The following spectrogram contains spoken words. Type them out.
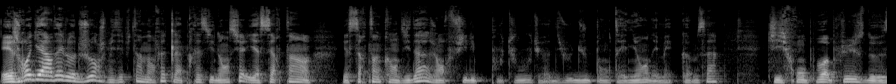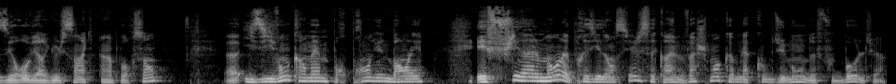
Et je regardais l'autre jour, je me disais putain mais en fait la présidentielle, il y a certains, il y a certains candidats genre Philippe Poutou, tu vois, du, Pont-Aignan, des mecs comme ça, qui feront pas plus de 0,5-1%. Euh, ils y vont quand même pour prendre une branlée. Et finalement, la présidentielle, c'est quand même vachement comme la Coupe du Monde de football, tu vois.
